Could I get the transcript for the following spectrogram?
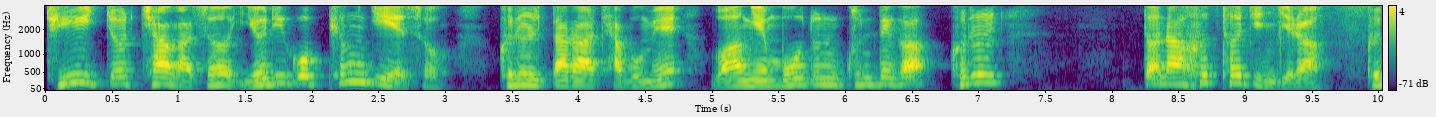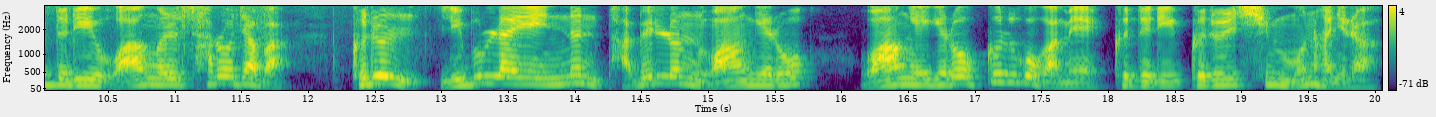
뒤쫓아가서 여리고 평지에서 그를 따라 잡음에 왕의 모든 군대가 그를 떠나 흩어진지라 그들이 왕을 사로잡아 그를 리블라에 있는 바벨론 왕에로 왕에게로 끌고 가매 그들이 그를 신문하니라.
